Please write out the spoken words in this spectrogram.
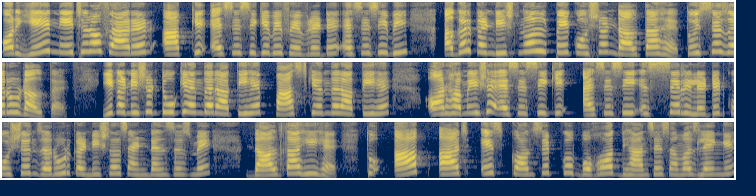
और ये नेचर ऑफ़ एरर आपके एसएससी के भी फेवरेट है। एसएससी भी अगर कंडीशनल पे क्वेश्चन डालता है तो इससे ज़रूर डालता है। ये कंडीशन टू के अंदर आती है पास्ट के अंदर आती है और हमेशा एसएससी की एसएससी इससे रिलेटेड क्वेश्चन ज़रूर कंडीशनल सेंटेंसेस में डालता ही है। तो आप आज इस कॉन्सेप्ट को बहुत ध्यान से समझ लेंगे।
